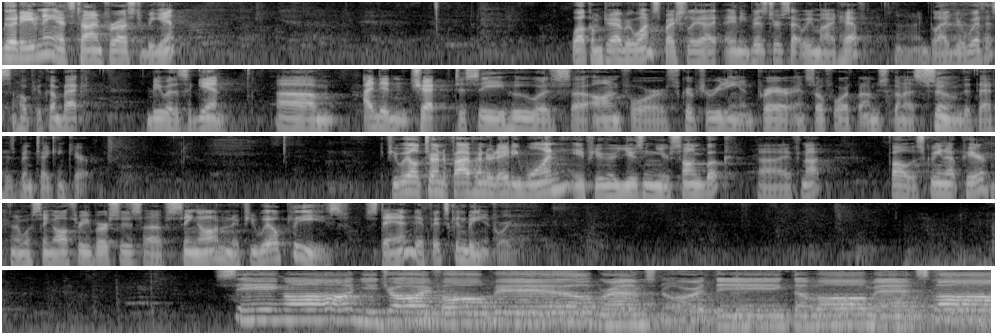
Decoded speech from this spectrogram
Good evening. It's time for us to begin. Welcome to everyone, especially uh, any visitors that we might have. Uh, I'm glad you're with us and hope you'll come back and be with us again. Um, I didn't check to see who was uh, on for scripture reading and prayer and so forth, but I'm just going to assume that that has been taken care of. If you will, turn to 581 if you're using your songbook. Uh, if not, follow the screen up here, and we'll sing all three verses of Sing On. And if you will, please stand if it's convenient for you. Sing on, ye joyful pilgrims, nor think the moment's long.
